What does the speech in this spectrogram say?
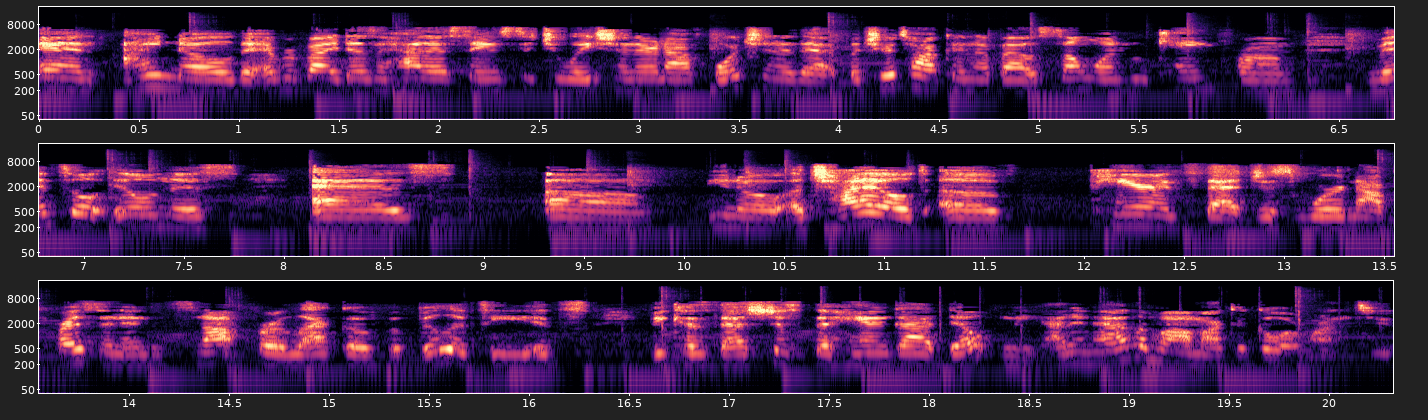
And I know that everybody doesn't have that same situation. They're not fortunate of that. But you're talking about someone who came from mental illness as, um, you know, a child of parents that just were not present. And it's not for lack of ability, it's because that's just the hand God dealt me. I didn't have a mom I could go and run to.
